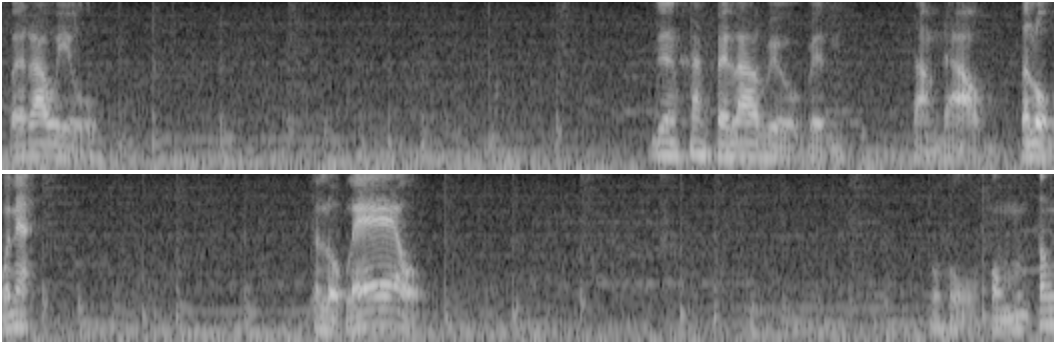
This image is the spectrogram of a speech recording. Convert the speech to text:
เฟราเวลเลื่อนขั้นไฟล่าเวลเป็นสามดาว ตลกวะเนี่ย ตลกแล้ว โอ้โห ผมต้อง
